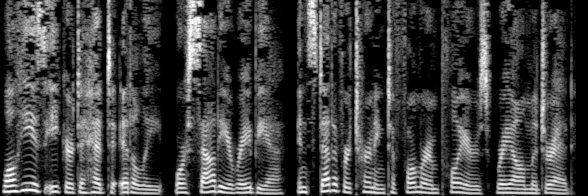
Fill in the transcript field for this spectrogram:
while he is eager to head to Italy or Saudi Arabia instead of returning to former employers Real Madrid.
